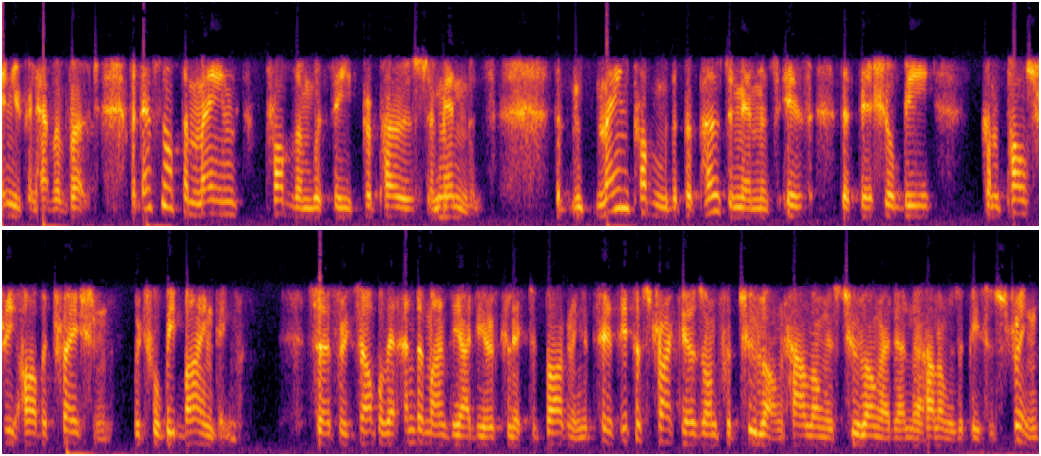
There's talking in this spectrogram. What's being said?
then you can have a vote. But that's not the main problem with the proposed amendments. The main problem with the proposed amendments is that there shall be compulsory arbitration, which will be binding. So, for example, that undermines the idea of collective bargaining. It says if a strike goes on for too long, how long is too long? I don't know how long is a piece of string.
